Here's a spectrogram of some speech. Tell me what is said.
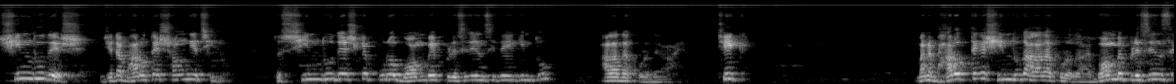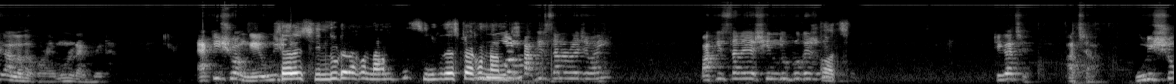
সিন্ধু দেশ যেটা ভারতের সঙ্গে ছিল তো সিন্ধু দেশকে পুরো বম্বে প্রেসিডেন্সি থেকে কিন্তু আলাদা করে দেওয়া হয়। ঠিক? মানে ভারত থেকে সিন্ধুকে আলাদা করে দেওয়া হয় বম্বে প্রেসিডেন্সি থেকে আলাদা করা হয় মনে রাখবে এটা। একই সঙ্গে স্যার সিন্ধুটার এখন নাম কি? সিন্ধু দেশটা এখন নাম কি? পাকিস্তানে রয়েছে ভাই। পাকিস্তানে যে সিন্ধু প্রদেশ আচ্ছা। ঠিক আছে? আচ্ছা উনিশশো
